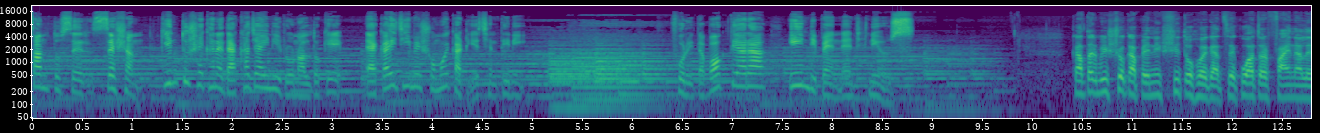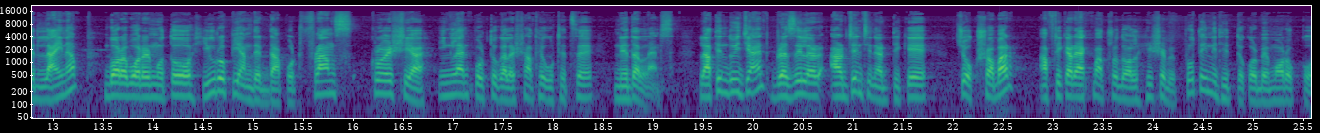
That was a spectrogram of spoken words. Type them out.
সান্তোসের সেশন কিন্তু সেখানে দেখা যায়নি রোনালদোকে। একাই জিমে সময় কাটিয়েছেন তিনি। Farida Bakhtiara independent news Qatar বিশ্বকাপে নিশ্চিত হয়ে গেছে কোয়ার্টার ফাইনালের লাইন আপ বরাবরের মতো ইউরোপিয়ানদের দাপট। ফ্রান্স, ক্রোয়েশিয়া, ইংল্যান্ড, পর্তুগালের সাথে উঠেছে নেদারল্যান্ডস। লাতিন দুই জায়ান্ট, ব্রাজিল আর আর্জেন্টিনার দিকে চোখ সবার। আফ্রিকার একমাত্র দল হিসেবে প্রতিনিধিত্ব করবে মরক্কো।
